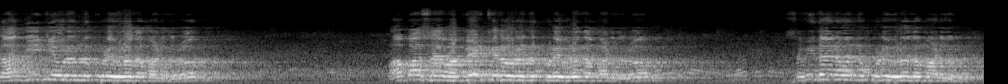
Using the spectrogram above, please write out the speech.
ಗಾಂಧೀಜಿಯವರನ್ನು ಕೂಡ ವಿರೋಧ ಮಾಡಿದರು. ಬಾಬಾ ಸಾಹೇಬ್ ಅಂಬೇಡ್ಕರ್ ಅವರನ್ನು ಕೂಡ ವಿರೋಧ ಮಾಡಿದರು. ಸಂವಿಧಾನವನ್ನು ಕೂಡ ವಿರೋಧ ಮಾಡಿದರು.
